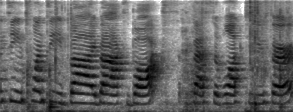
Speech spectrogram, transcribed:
1920 buybacks box. Best of luck to you, sir.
